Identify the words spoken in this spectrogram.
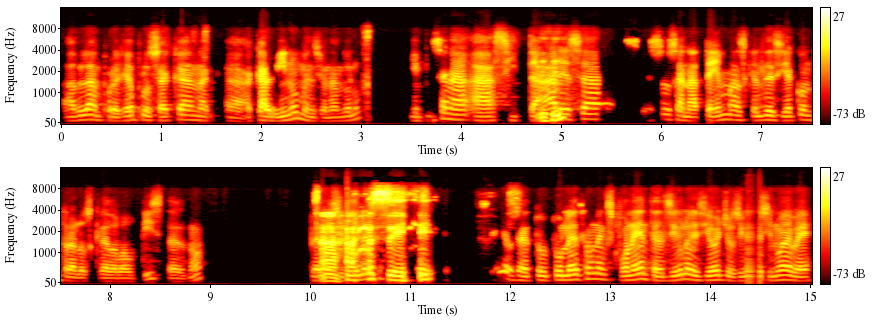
hablan, por ejemplo, sacan a, Calvino mencionándolo y empiezan a, citar esos anatemas que él decía contra los credobautistas, ¿no? Pero si tú lees, sí. o sea, tú, tú, lees a un exponente del siglo XVIII, siglo XIX,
